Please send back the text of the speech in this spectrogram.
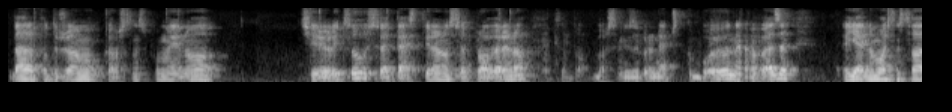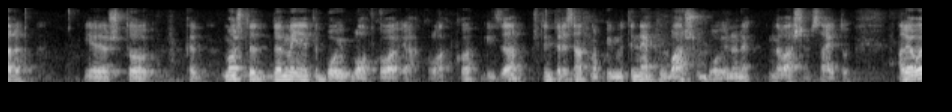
Da, da, podržavamo, kao što sam spomenuo, Ćirilicu, sve testirano, sve provereno, sad baš sam izabrao nečetko boju, nema veze. Jedna moćna stvar je što kad možete da menjate boju blokova jako lako iza, što je interesantno ako imate neku vašu boju na, nek, na vašem sajtu. Ali ovo,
